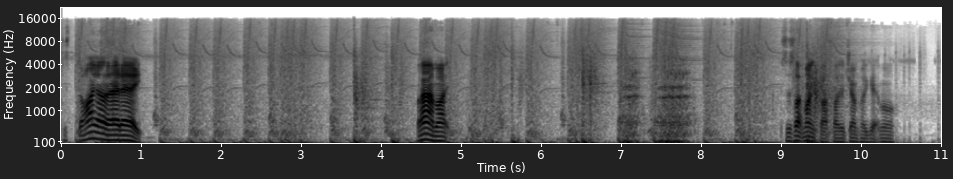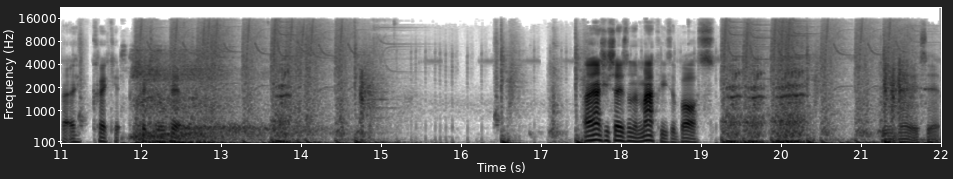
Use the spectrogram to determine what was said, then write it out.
Just die already! Where am I? This is like Minecraft, I jump I get more better cricket critical hit. It actually says on the map he's a boss. Didn't notice it.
